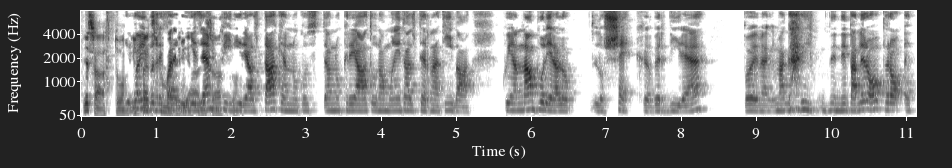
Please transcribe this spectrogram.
Esatto, E poi potrei fare degli esempi esatto. di realtà che hanno, cos- hanno creato una moneta alternativa. Qui a Napoli era lo, lo sheik, per dire, eh. Poi ma- magari ne parlerò, però eh,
